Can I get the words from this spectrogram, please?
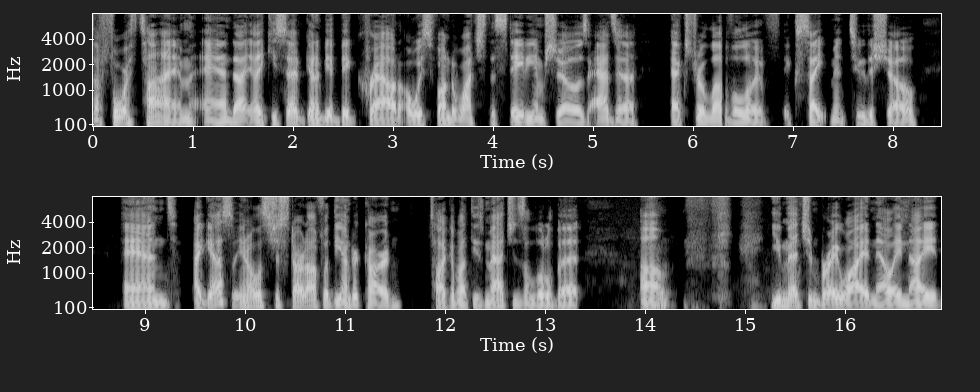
the fourth time. And uh, like you said, going to be a big crowd. Always fun to watch the stadium shows. Adds a extra level of excitement to the show. And I guess you know, let's just start off with the undercard. Talk about these matches a little bit. Um, you mentioned Bray Wyatt and LA Knight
